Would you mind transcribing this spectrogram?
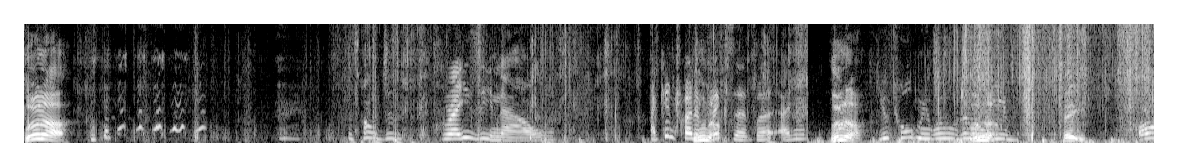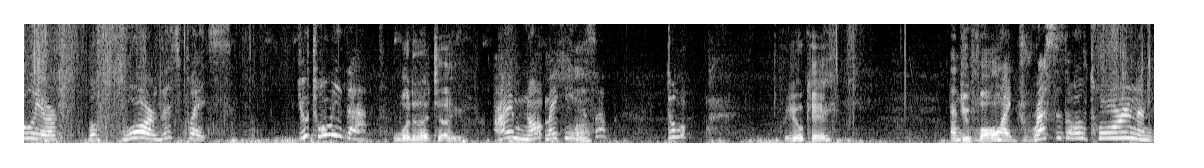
Luna! It's all just crazy now. I can try to Luna. fix it, but I don't. Luna! You told me we were gonna Luna. leave Hey, earlier before this place. You told me that. what did I tell you? I'm not making Huh? this up. Don't. Are you okay? Did and you fall? My dress is all torn, and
